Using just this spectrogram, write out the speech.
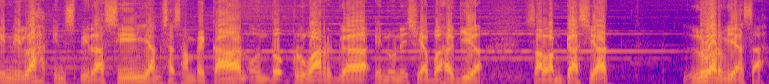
Inilah inspirasi yang saya sampaikan untuk keluarga Indonesia bahagia. Salam dahsyat, luar biasa.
